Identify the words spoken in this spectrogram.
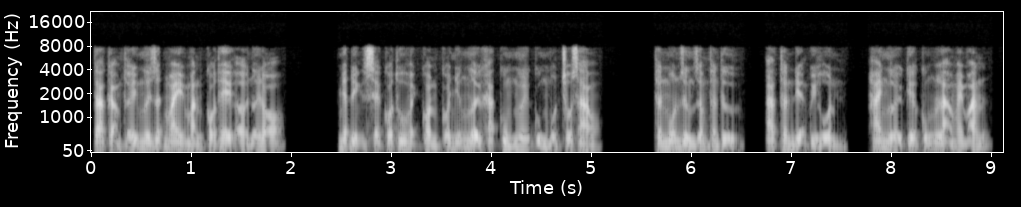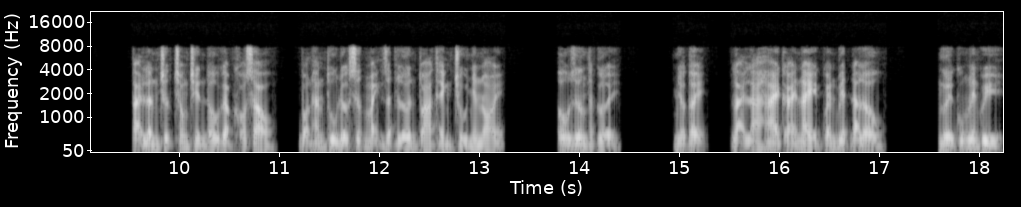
Ta cảm thấy ngươi rất may mắn có thể ở nơi đó nhất định sẽ có thu hoạch còn có những người khác cùng người cùng một chỗ sao. Thần môn rừng rậm thần tử, ác thần điện quỷ hồn, hai người kia cũng là may mắn. Tại lần trước trong chiến đấu gặp khó sau, bọn hắn thu được sức mạnh rất lớn tòa thành chủ nhân nói. Âu dương thật cười. Nhớ vậy, lại là hai cái này quen biết đã lâu. Người cũng lên quỷ,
